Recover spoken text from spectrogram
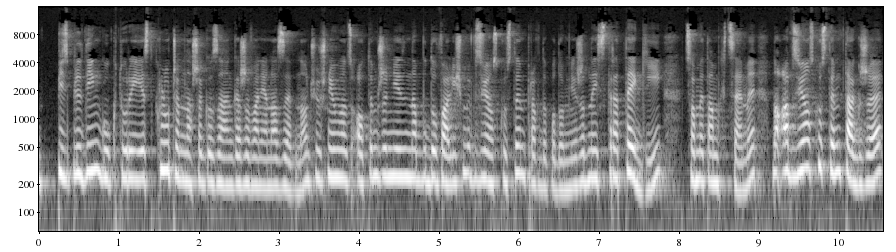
e, peacebuildingu, który jest kluczem naszego zaangażowania na zewnątrz, już nie mówiąc o tym, że nie nabudowaliśmy w związku z tym prawdopodobnie żadnej strategii, co my tam chcemy, no a w związku z tym także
